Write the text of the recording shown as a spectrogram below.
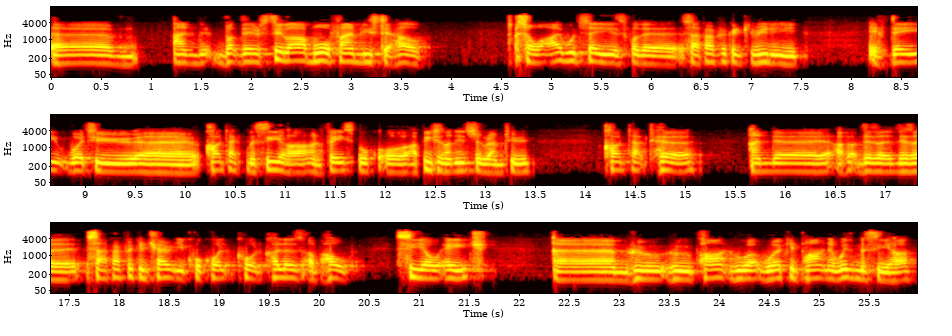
Um, and, but there still are more families to help. So what I would say is for the South African community, if they were to uh, contact Masiha on Facebook or she's on Instagram too, contact her. And uh, there's a there's a South African charity called called, called Colors of Hope, C O H, um, who who part who are working partner with Masiha,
